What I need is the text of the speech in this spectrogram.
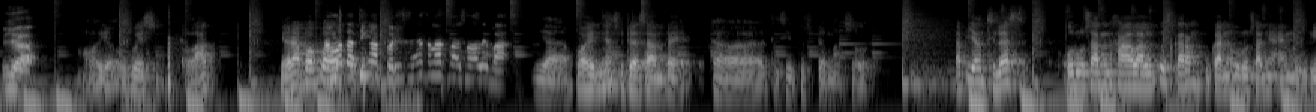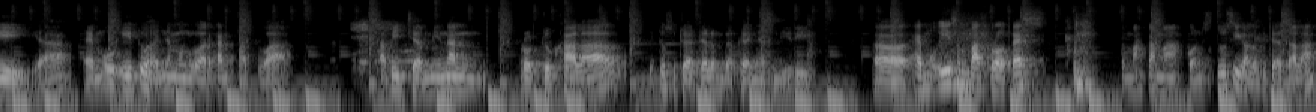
iya Oh ya wes telat. Ya apa-apa. Sama tadi ngabari saya telat Pak soalnya Pak. Ya, poinnya sudah sampai eh, di situ sudah masuk. Tapi yang jelas urusan halal itu sekarang bukan urusannya MUI ya. MUI itu hanya mengeluarkan fatwa. Tapi jaminan produk halal itu sudah ada lembaganya sendiri. Eh, MUI sempat protes ke Mahkamah Konstitusi kalau tidak salah,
